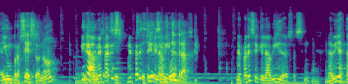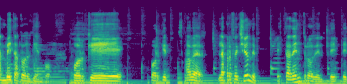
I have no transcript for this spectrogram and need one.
hay un proceso, ¿no? Mira, me parece, me parece que la vida. Me parece que la vida es así. La vida está en beta todo el tiempo. Porque, porque a ver, la perfección está dentro de,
